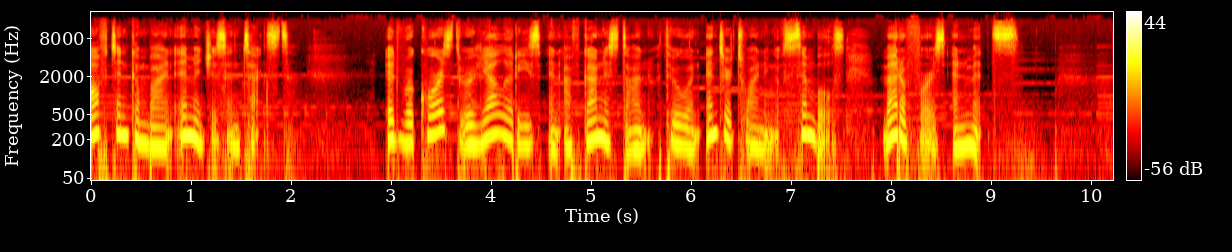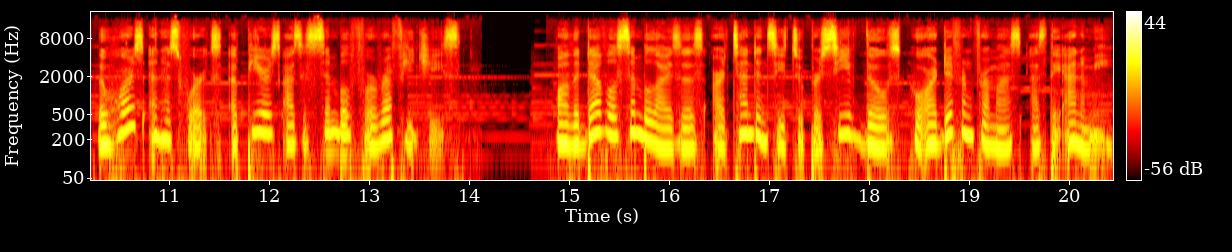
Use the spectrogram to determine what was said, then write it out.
often combine images and text. It records the realities in Afghanistan through an intertwining of symbols, metaphors, and myths. The horse in his works appears as a symbol for refugees, while the devil symbolizes our tendency to perceive those who are different from us as the enemy.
